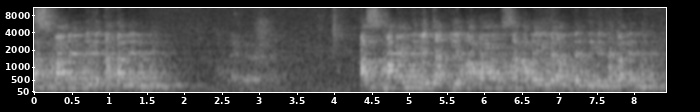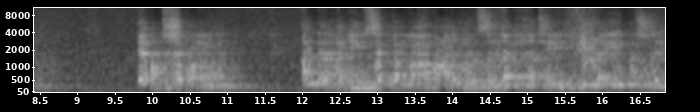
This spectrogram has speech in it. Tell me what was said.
আসমানের দিকে তাকালেন। আসমানের দিকে তাকিয়ে আবার সাহাবাই কেরামদের দিকে তাকালেন। এমন সময় আল্লাহর হাবিব সাল্লাল্লাহু আলাইহি ওয়াসাল্লামের কাছে জিবরাইল আসলেন।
